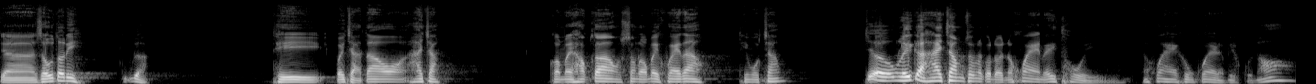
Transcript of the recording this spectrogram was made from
à, giấu tao đi cũng được. Thì mày trả tao 200 còn mày học tao xong đó mày khoe tao thì 100 chứ ông lấy cả 200 xong rồi còn đòi nó khoe đấy thôi nó khoe hay không khoe là việc của nó.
